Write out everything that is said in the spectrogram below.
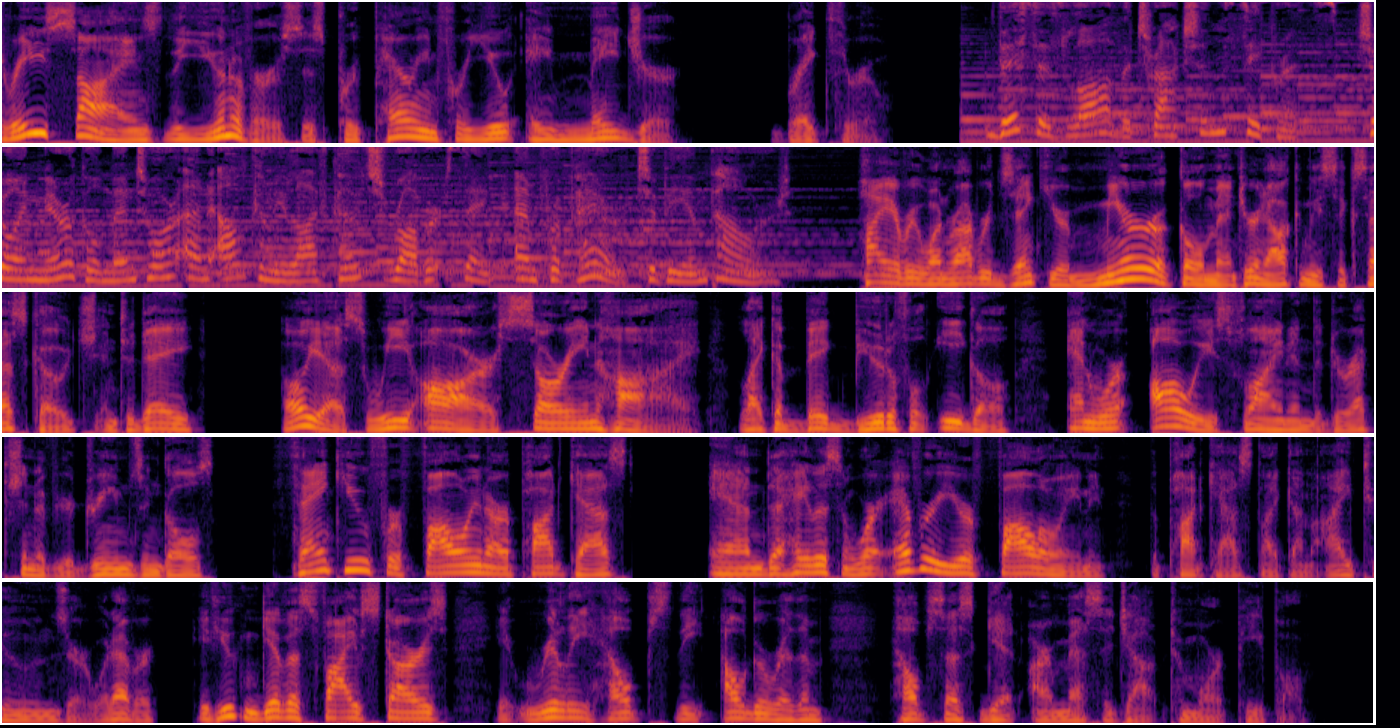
Three signs the universe is preparing for you a major breakthrough. This is Law of Attraction Secrets. Join Miracle Mentor and Alchemy Life Coach Robert Zink and prepare to be empowered. Hi, everyone. Robert Zink, your miracle mentor and alchemy success coach. And today, oh, yes, we are soaring high like a big, beautiful eagle, and we're always flying in the direction of your dreams and goals. Thank you for following our podcast. And uh, hey, listen, wherever you're following the podcast, like on iTunes or whatever, if you can give us five stars, it really helps the algorithm, helps us get our message out to more people.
